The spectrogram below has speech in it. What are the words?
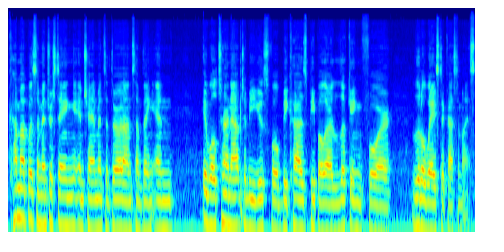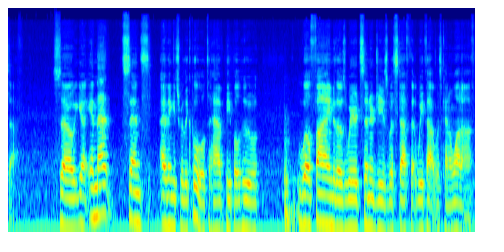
come up with some interesting enchantments and throw it on something, and it will turn out to be useful because people are looking for little ways to customize stuff. So yeah, in that sense, I think it's really cool to have people who will find those weird synergies with stuff that we thought was kind of one-off.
